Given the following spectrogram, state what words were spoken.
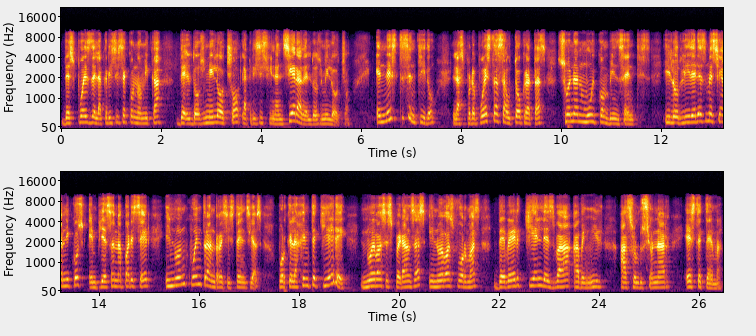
después de la crisis económica del 2008, la crisis financiera del 2008. En este sentido, las propuestas autócratas suenan muy convincentes y los líderes mesiánicos empiezan a aparecer y no encuentran resistencias porque la gente quiere nuevas esperanzas y nuevas formas de ver quién les va a venir a solucionar este tema.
